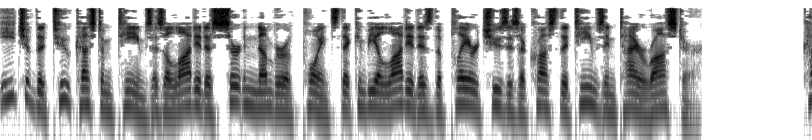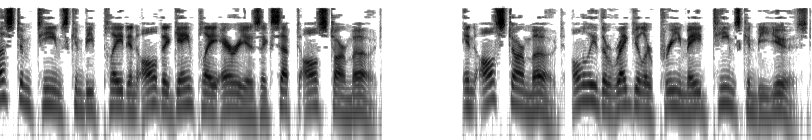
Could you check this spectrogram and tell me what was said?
Each of the two custom teams is allotted a certain number of points that can be allotted as the player chooses across the team's entire roster. Custom teams can be played in all the gameplay areas except All-Star mode. In All-Star mode, only the regular pre-made teams can be used.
